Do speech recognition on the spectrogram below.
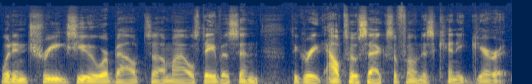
what intrigues you about uh, Miles Davis and the great alto saxophonist Kenny Garrett?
